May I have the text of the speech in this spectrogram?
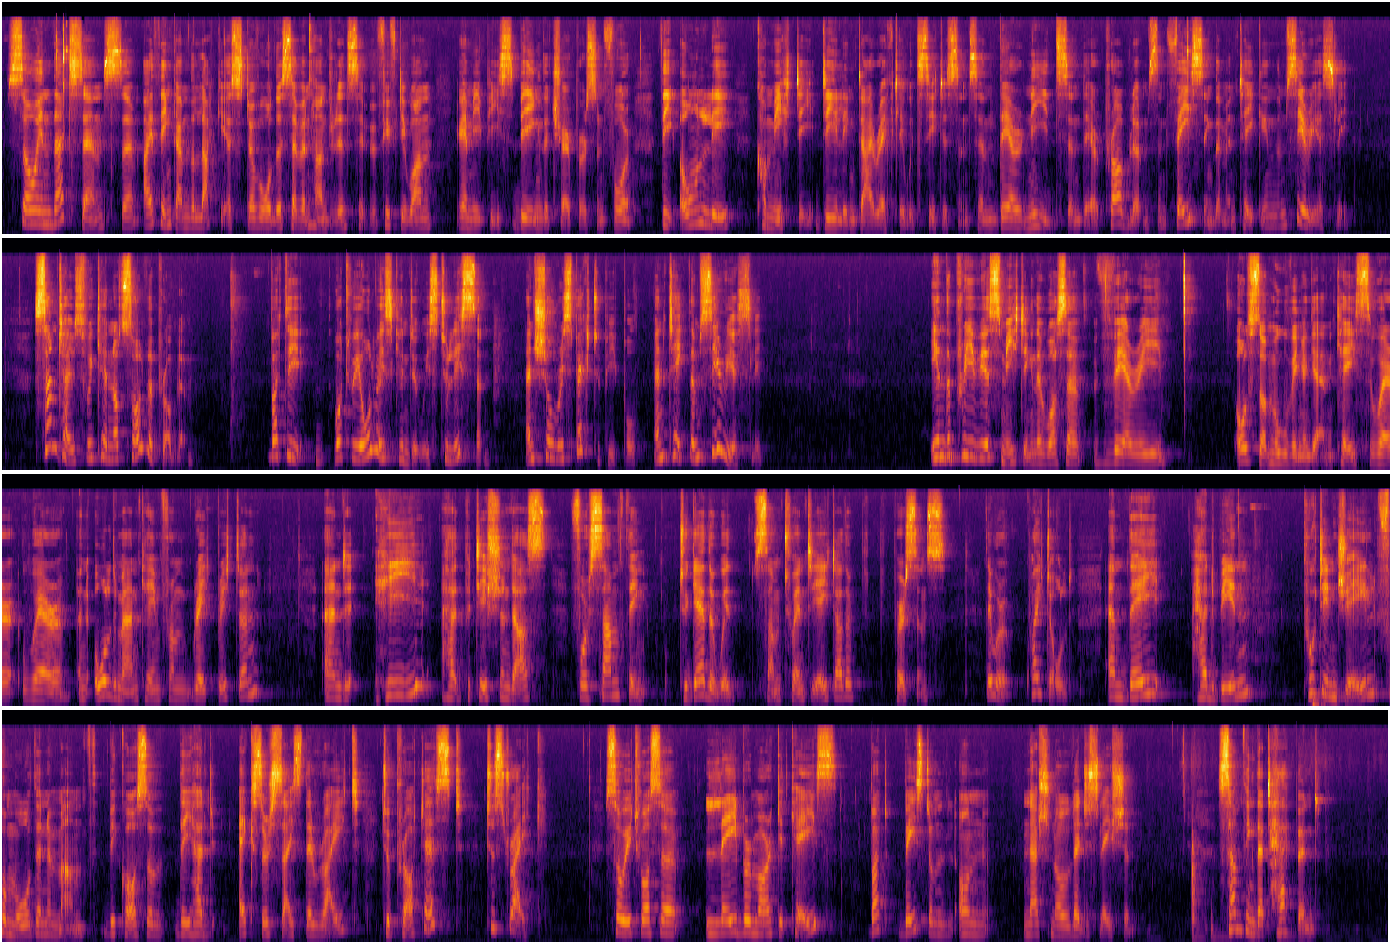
so in that sense, uh, I think I'm the luckiest of all the 751 MEPs being the chairperson for the only committee dealing directly with citizens and their needs and their problems and facing them and taking them seriously. Sometimes we cannot solve a problem, but the, what we always can do is to listen and show respect to people and take them seriously. In the previous meeting, there was a very also moving again case where where an old man came from Great Britain and he had petitioned us for something together with some 28 other persons. They were quite old and they had been put in jail for more than a month because of they had exercised their right to protest, to strike. So it was a labor market case, but based on, on national legislation. Something that happened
